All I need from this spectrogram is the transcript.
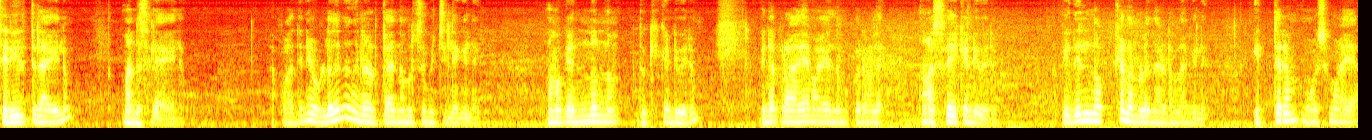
ശരീരത്തിലായാലും മനസ്സിലായാലും. അപ്പോൾ അതിനെ ഉള്ളതിനെ നിലനിർത്താൻ നമ്മൾ ശ്രമിച്ചില്ലെങ്കിൽ നമുക്ക് എന്നെന്നും ദുഃഖിക്കേണ്ടി വരും. പിന്നെ പ്രായമായാൽ നമുക്കൊരാളെ ആശ്രയിക്കേണ്ടി വരും. അപ്പോൾ ഇതിൽ നിന്നൊക്കെ നമ്മൾ നേടണമെങ്കിൽ ഇത്തരം മോശമായ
